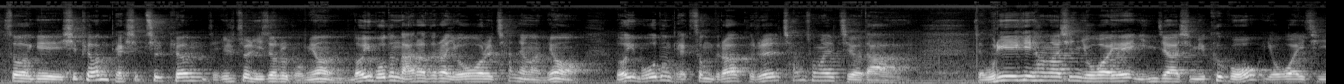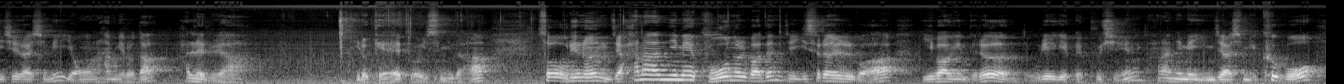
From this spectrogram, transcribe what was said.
그래서 이게 시편 117편 1절 2절을 보면 너희 모든 나라들아 여호와를 찬양하며 너희 모든 백성들아 그를 찬송할지어다. 우리에게 향하신 여호와의 인자하심이 크고 여호와의 진실하심이 영원함이로다. 할렐루야. 이렇게 되어 있습니다. 그래서 우리는 이제 하나님의 구원을 받은 이제 이스라엘과 이방인들은 우리에게 베푸신 하나님의 인자하심이 크고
